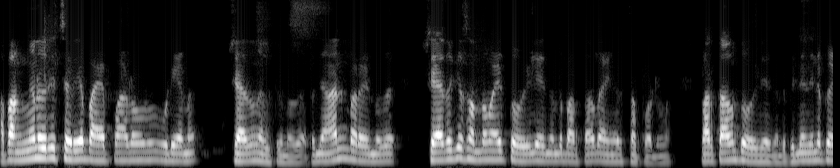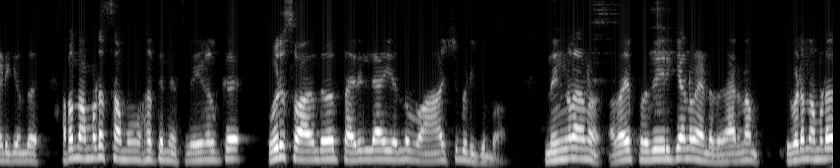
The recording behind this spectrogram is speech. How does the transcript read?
അപ്പം അങ്ങനെ ഒരു ചെറിയ ഭയപ്പാടോടുകൂടിയാണ് കൂടിയാണ് ശ്വേത നിൽക്കുന്നത്. അപ്പം ഞാൻ പറയുന്നത് ക്ഷേതയ്ക്ക് സ്വന്തമായി തൊഴിൽ ചെയ്യുന്നുണ്ട് ഭർത്താവ് ഭയങ്കര സപ്പോർട്ടാണ് ഭർത്താവും തൊഴിൽ ചെയ്യുന്നുണ്ട്. പിന്നെ ഇതിനെ പേടിക്കുന്നത് അപ്പം നമ്മുടെ സമൂഹത്തിന് സ്ത്രീകൾക്ക് ഒരു സ്വാതന്ത്ര്യം തരില്ല എന്ന് വാശി പിടിക്കുമ്പോൾ നിങ്ങളാണ് അതായത് പ്രതികരിക്കുകയാണ് വേണ്ടത്. കാരണം ഇവിടെ നമ്മുടെ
